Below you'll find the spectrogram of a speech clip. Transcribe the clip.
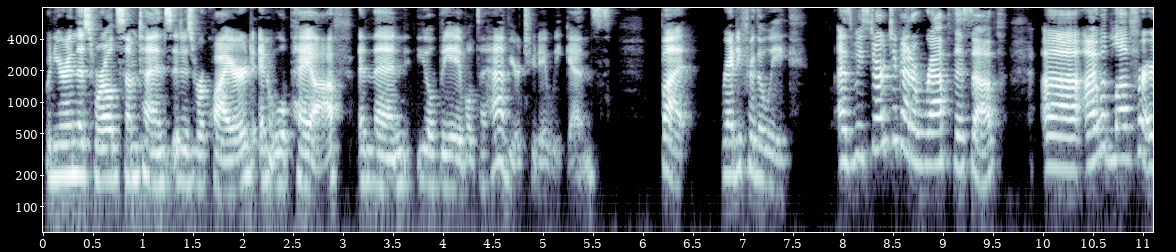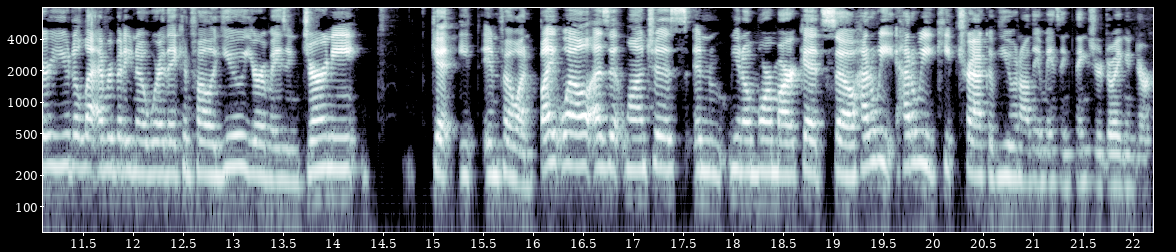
when you're in this world, sometimes it is required and it will pay off. And then you'll be able to have your two day weekends. But ready for the week. As we start to kind of wrap this up, Uh, I would love for you to let everybody know where they can follow you, your amazing journey, get info on Bitewell as it launches in you know more markets. So how do we how do we keep track of you and all the amazing things you're doing in your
